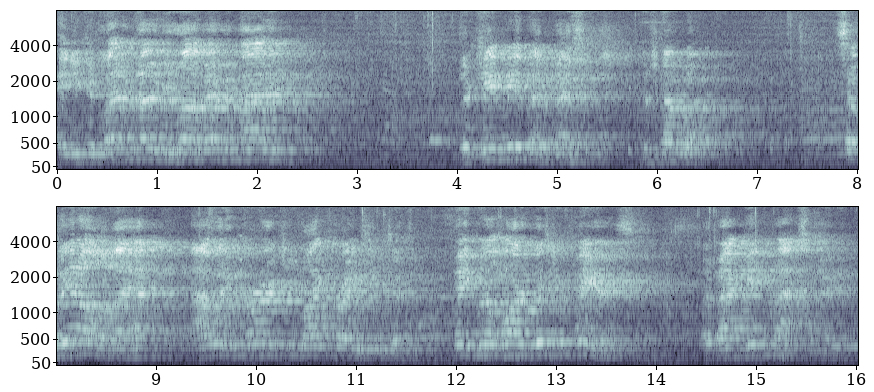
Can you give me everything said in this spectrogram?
and you can let them know you love everybody, there can't be a better message. There's no way. So in all of that, I would encourage you like crazy to think real hard with your parents about getting vaccinated.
